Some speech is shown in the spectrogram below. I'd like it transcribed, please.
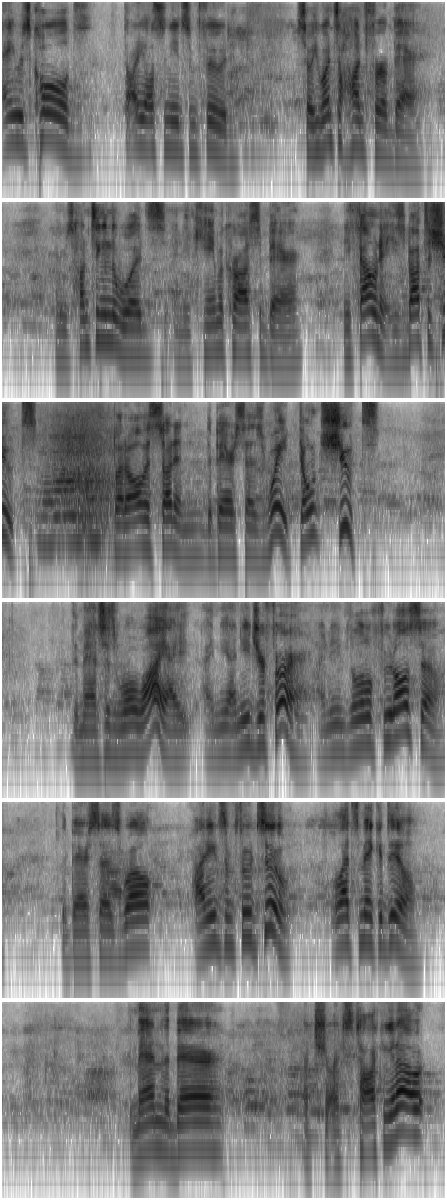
and he was cold, thought he also needed some food. So he went to hunt for a bear. He was hunting in the woods and he came across a bear he found it. He's about to shoot. But all of a sudden, the bear says, Wait, don't shoot. The man says, Well, why? I, I, need, I need your fur. I need a little food also. The bear says, Well, I need some food too. Let's make a deal. The man and the bear are talking it out.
